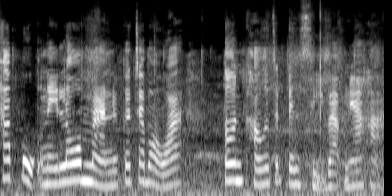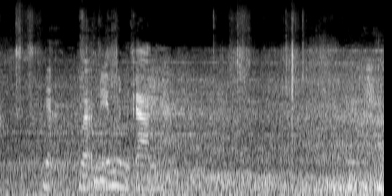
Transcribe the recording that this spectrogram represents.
ถ้าปลูกในร่มมันก็จะบอกว่าต้นเขาก็จะเป็นสีแบบเนี้ยค่ะ เนี่ยแบบนี้เหมือนกันนะคะ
